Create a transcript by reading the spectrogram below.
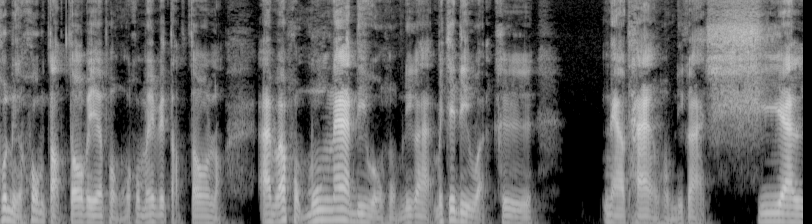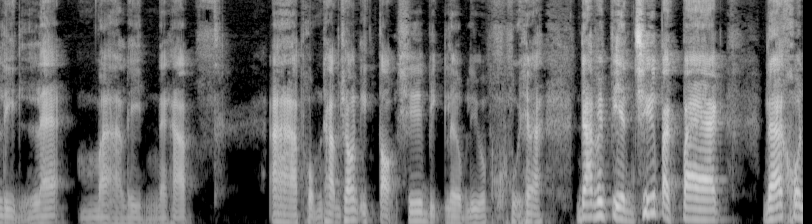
คนอื่นเขาคงตอบโต้ไปเยอะผมก็คงไม่ไปตอบโต้หรอกเอานว่าผมมุ่งหน้าดีของผมดีกว่า ไม่ใช่ดีลอะคือ แนวทางของผมดีกว่าเชียร์ลินและมารินนะครับอ่าผมทำช่อง TikTok ชื่อ Big Love Liverpool ใช่ไหมได้ไปเปลี่ยนชื่อแปลกๆนะคน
